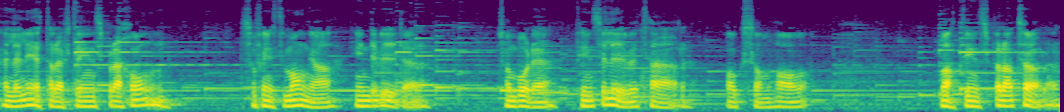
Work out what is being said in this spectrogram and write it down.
eller letar efter inspiration så finns det många individer som både finns i livet här och som har varit inspiratörer.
